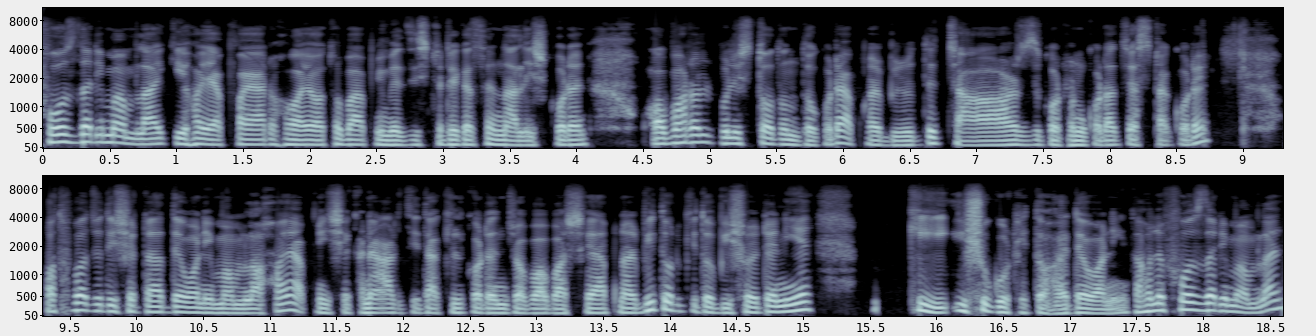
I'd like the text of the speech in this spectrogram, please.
ফৌজদারি মামলায় কি হয়, এফআইআর হয় অথবা আপনি ম্যাজিস্ট্রেটের কাছে নালিশ করেন ওভারঅল পুলিশ তদন্ত করে আপনার বিরুদ্ধে চার্জ গঠন করার চেষ্টা করে। অথবা যদি সেটা দেওয়ানি মামলা হয়, আপনি সেখানে আর্জি দাখিল করেন, জবাব আসে। আপনার বিতর্কিত বিষয়টা নিয়ে কি ইস্যু গঠিত হয় দেওয়ানি? তাহলে ফৌজদারি মামলায়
